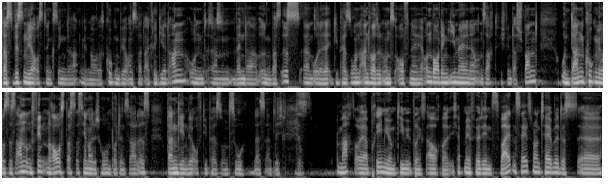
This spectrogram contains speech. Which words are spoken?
Das wissen wir aus den Xing-Daten, genau. Das gucken wir uns halt aggregiert an und ähm, wenn da irgendwas ist ähm, oder die Person antwortet uns auf eine Onboarding-E-Mail ne, und sagt, ich finde das spannend und dann gucken wir uns das an und finden raus, dass das jemand mit hohem Potenzial ist, dann gehen wir auf die Person zu, letztendlich. Das macht euer Premium-Team übrigens auch, weil ich habe mir für den zweiten Sales Roundtable das äh,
